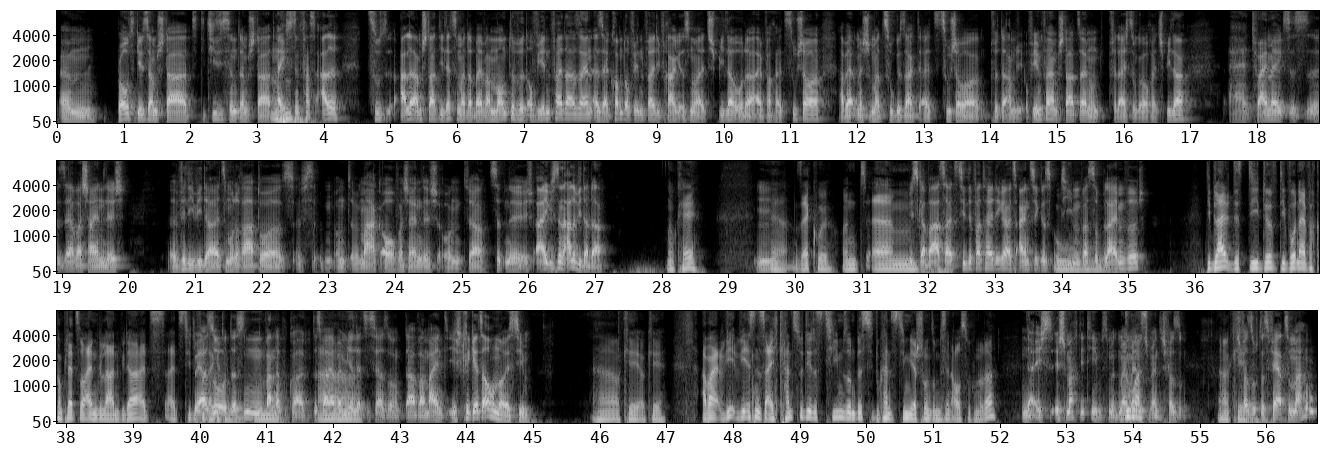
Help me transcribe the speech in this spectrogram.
Ähm, Broski ist am Start, die Teasys sind am Start. Mhm. Eigentlich sind fast alle zu, alle am Start, die letztes Mal dabei waren. Monte wird auf jeden Fall da sein. Also er kommt auf jeden Fall. Die Frage ist nur als Spieler oder einfach als Zuschauer. Aber er hat mir schon mal zugesagt, als Zuschauer wird er auf jeden Fall am Start sein und vielleicht sogar auch als Spieler. Äh, Trimax ist äh, sehr wahrscheinlich. Äh, Willi wieder als Moderator und Marc auch wahrscheinlich. Und ja, Sydney, ich, eigentlich sind alle wieder da. Okay. Mhm. Ja, sehr cool. Und ähm, Visca Barca als Titelverteidiger, als einziges uh. Team, was so bleiben wird. Die bleiben, die dürf, die wurden einfach komplett so eingeladen wieder als als Titelverteidiger. Ja, so, das ist ein mhm. Wanderpokal. Das ah. war ja bei mir ah. letztes Jahr so. Da war meint, ich krieg jetzt auch ein neues Team. Ah, okay, okay. Aber wie, wie ist denn das eigentlich? Kannst du dir das Team so ein bisschen, du kannst das Team ja schon so ein bisschen aussuchen, oder? Ja, ich, ich mache die Teams mit meinem du Management. Ich versuche okay. ich versuch das fair zu machen.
